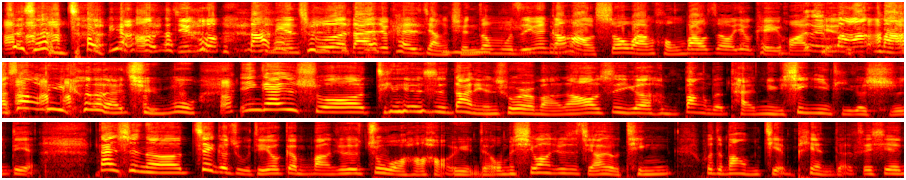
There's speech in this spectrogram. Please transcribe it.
这是很重要的。结果大年初二大家就开始讲群众募资，因为刚好收完红包之后又可以。对，马 马上立刻来曲目，应该是说今天是大年初二嘛，然后是一个很棒的谈女性议题的时点。但是呢，这个主题又更棒，就是祝我好好运的。我们希望就是只要有听或者帮我们剪片的这些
